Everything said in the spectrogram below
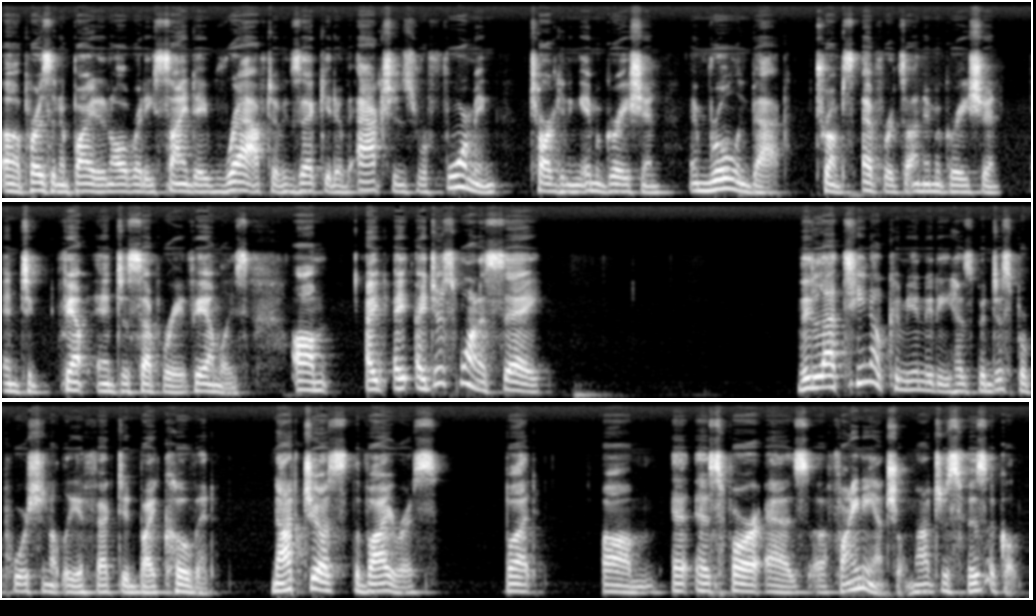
Uh, President Biden already signed a raft of executive actions reforming targeting immigration and rolling back Trump's efforts on immigration and to fam- and to separate families. Um, I, I, I just want to say the Latino community has been disproportionately affected by COVID, not just the virus, but um, as far as uh, financial, not just physical.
